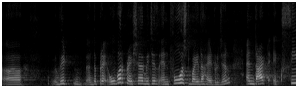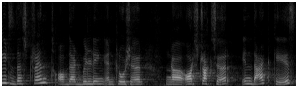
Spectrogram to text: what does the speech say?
uh, with the overpressure which is enforced by the hydrogen and that exceeds the strength of that building enclosure uh, or structure in that case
